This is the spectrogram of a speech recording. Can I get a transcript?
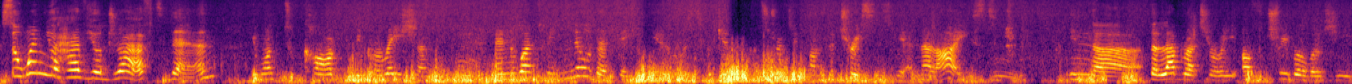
So when you have your draft, then you want to carve decoration. And what we know that they use, we can reconstruct it from the traces we analyzed in uh, the laboratory of tribology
